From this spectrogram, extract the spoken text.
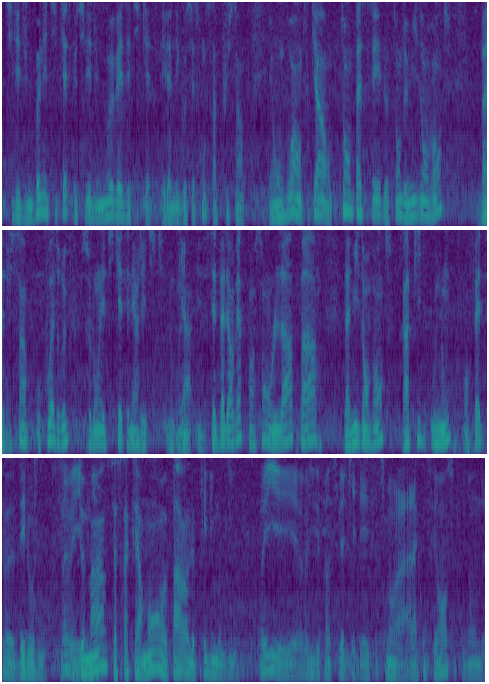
s'il est d'une bonne étiquette que s'il est d'une mauvaise étiquette. Et la négociation sera plus simple. Et on voit en tout cas en temps passé, le temps de mise en vente, va du simple au quadruple selon l'étiquette énergétique. Donc il y a, cette valeur verte, pour l'instant, on l'a par la mise en vente rapide ou non en fait euh, des logements. et demain, ça sera clairement euh, par le prix de l'immobilier. Oui, et euh, Olivier Principal, qui était effectivement à, la conférence, le président de,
